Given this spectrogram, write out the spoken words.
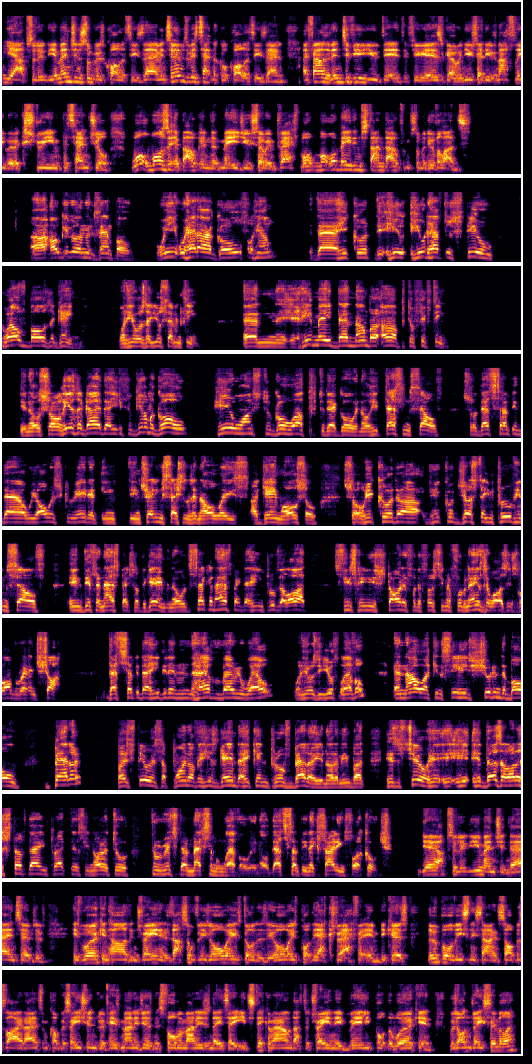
Yeah, absolutely. You mentioned some of his qualities there. In terms of his technical qualities, then, I found an interview you did a few years ago, and you said he was an athlete with extreme potential. What was it about him that made you so impressed? What what, what made him stand out from some of the other lads? Uh, I'll give you an example. We we had a goal for him that he could he he would have to steal twelve balls a game when he was a U seventeen and he made that number up to 15. You know, so he's a guy that if you give him a goal, he wants to go up to that goal. You know, he tests himself. So that's something that we always created in, in training sessions and always a game also. So he could uh, he could just improve himself in different aspects of the game. You know, the second aspect that he improved a lot since he started for the first team at Fluminense was his long range shot. That's something that he didn't have very well when he was a youth level. And now I can see he's shooting the ball better, but still it's a point of his game that he can improve better, you know what I mean? But he's still he he, he does a lot of stuff that in practice in order to to reach their maximum level, you know. That's something exciting for a coach. Yeah, absolutely. You mentioned there in terms of his working hard and training. Is that something he's always done? Has he always put the extra effort in? Because Liverpool recently signed and I had some conversations with his managers and his former managers, and they'd say he'd stick around after training, he'd really put the work in. Was Andre similar?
